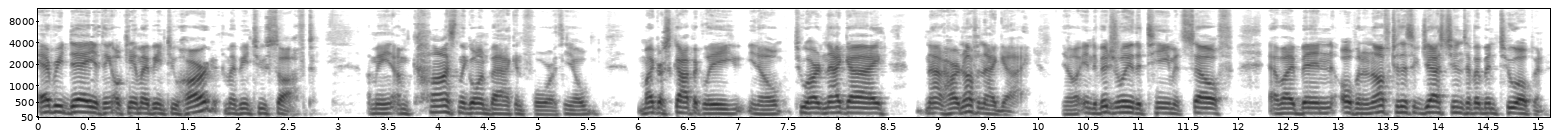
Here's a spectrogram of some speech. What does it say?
every day you think, okay, am I being too hard? Am I being too soft? I mean, I'm constantly going back and forth, you know, microscopically, you know, too hard in that guy, not hard enough in that guy. You know, individually, the team itself, have I been open enough to the suggestions? Have I been too open?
